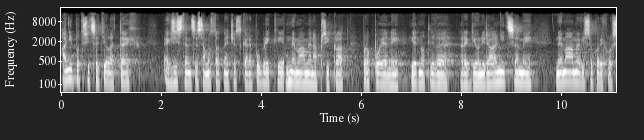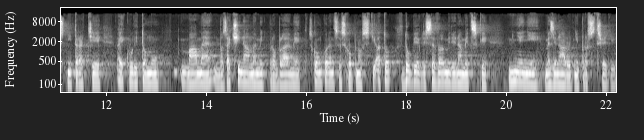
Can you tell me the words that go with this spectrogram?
Ani po 30 letech existence samostatné České republiky nemáme například propojeny jednotlivé regiony dálnicemi, nemáme vysokorychlostní trati a i kvůli tomu máme, nebo začínáme mít problémy s konkurenceschopností a to v době, kdy se velmi dynamicky mění mezinárodní prostředí.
